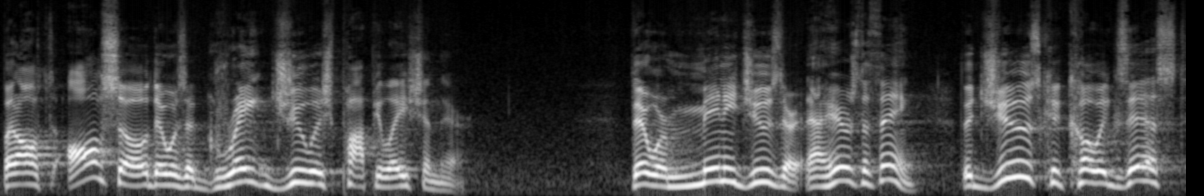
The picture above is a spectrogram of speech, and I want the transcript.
But also, there was a great Jewish population there. There were many Jews there. Now, here's the thing the Jews could coexist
